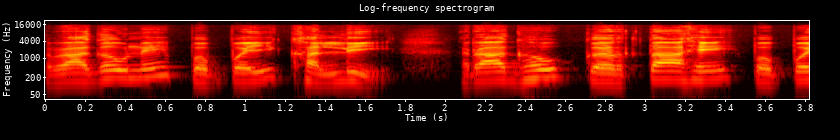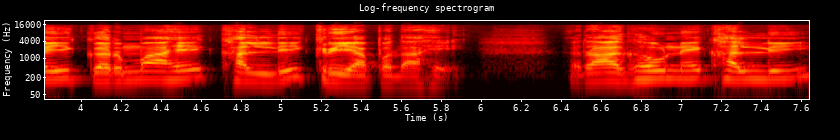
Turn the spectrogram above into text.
राघवने पपई खाल्ली. राघव कर्ता आहे पपई कर्म आहे खाल्ली क्रियापद आहे. राघवने खाल्ली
